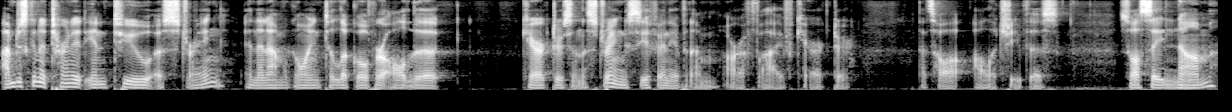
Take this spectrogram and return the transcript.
I'm just going to turn it into a string, and then I'm going to look over all the characters in the string to see if any of them are a five character. That's how I'll achieve this. So I'll say num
